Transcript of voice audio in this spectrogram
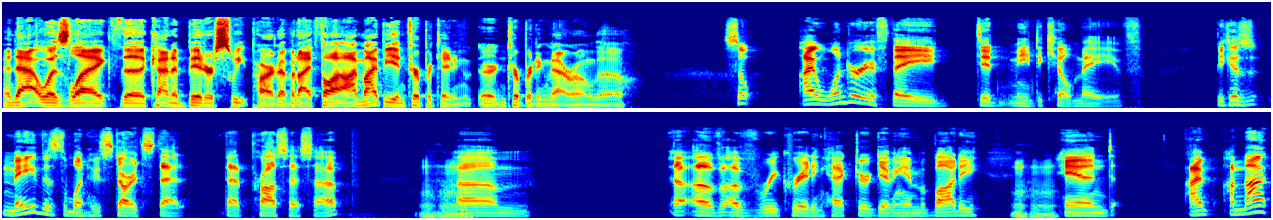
And that was like the kind of bittersweet part of it. I thought I might be interpreting or interpreting that wrong though. So I wonder if they didn't mean to kill Maeve, because Maeve is the one who starts that that process up hmm um, of of recreating Hector, giving him a body, hmm and I'm I'm not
